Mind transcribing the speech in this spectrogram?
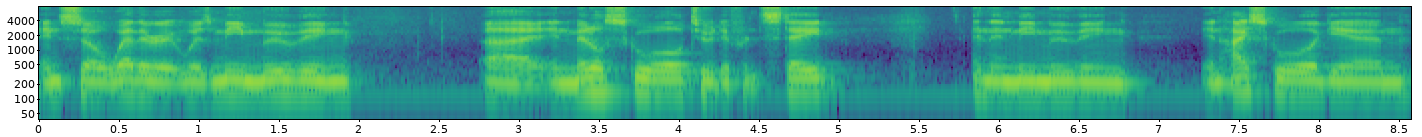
And so, whether it was me moving uh, in middle school to a different state, and then me moving in high school again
